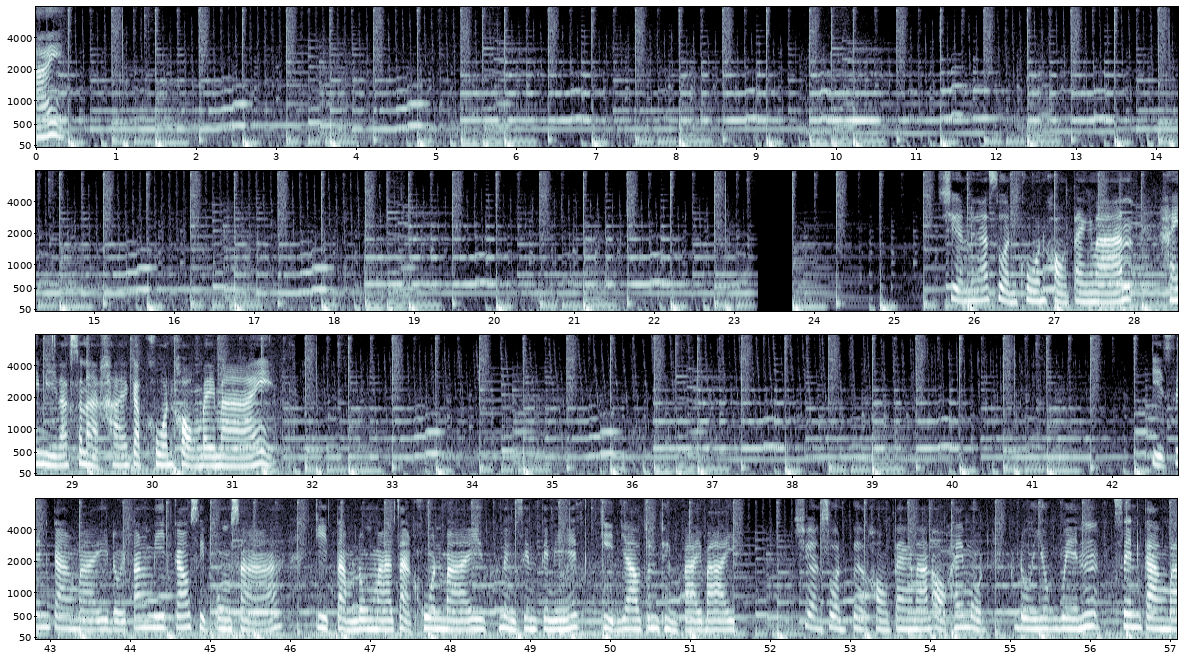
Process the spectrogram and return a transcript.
เฉือนเนื้อส่วนโคนของแตงร้าน ให้มีลักษณะคล้ายกับโคนของใบไม้กรีดเส้นกลางใบโดยตั้งมีด 90 องศากรีดต่ำลงมาจากโคนใบ 1 เซนติเมตรกรีดยาวจนถึงปลายใบ เฉือนส่วนเปลือกของแตงร้านออกให้หมด โดยยกเว้นเส้นกลางใบ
